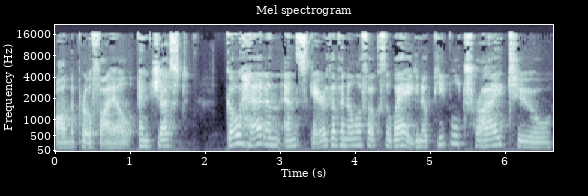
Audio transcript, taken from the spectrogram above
on the profile and just go ahead and, and scare the vanilla folks away. You know, people try to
